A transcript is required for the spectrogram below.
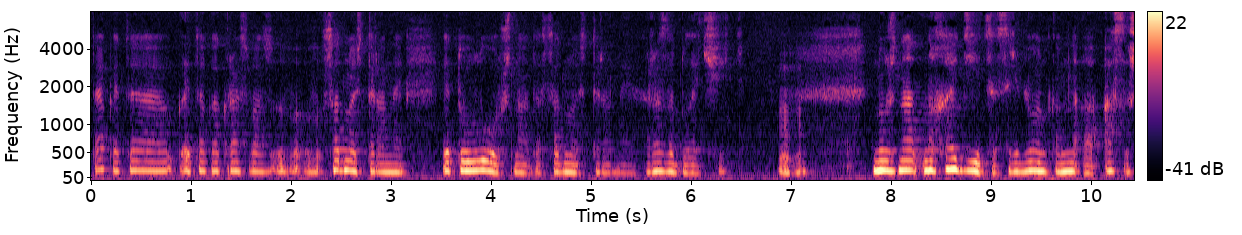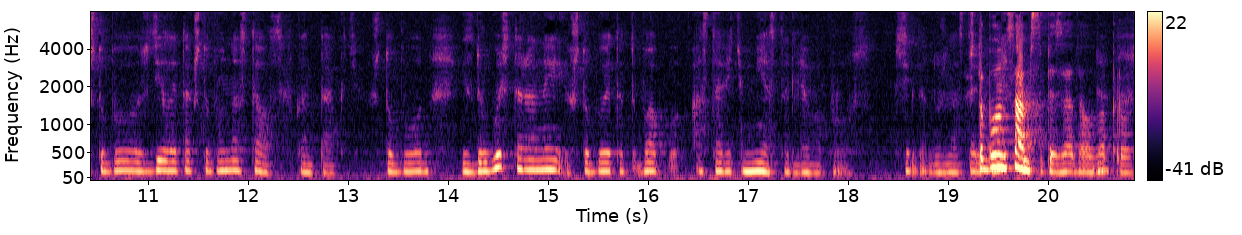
Так, это, это как раз вас, с одной стороны, эту ложь надо, с одной стороны, разоблачить. Угу. Нужно находиться с ребенком, а, а чтобы сделать так, чтобы он остался в контакте чтобы он, и с другой стороны, чтобы этот оставить место для вопроса. Всегда нужно оставить Чтобы он место. сам себе задал вопрос.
